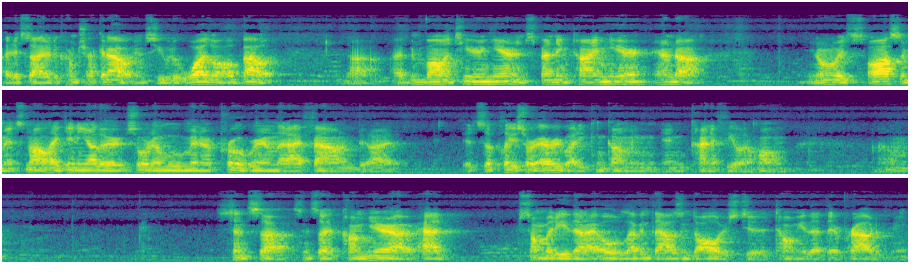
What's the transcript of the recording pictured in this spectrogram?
I decided to come check it out and see what it was all about. I've been volunteering here and spending time here, and you know, it's awesome. It's not like any other sort of movement or program that I found. Uh, it's a place where everybody can come and, and kind of feel at home. Um, since uh, since I've come here, I've had somebody that I owe eleven thousand dollars to tell me that they're proud of me.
